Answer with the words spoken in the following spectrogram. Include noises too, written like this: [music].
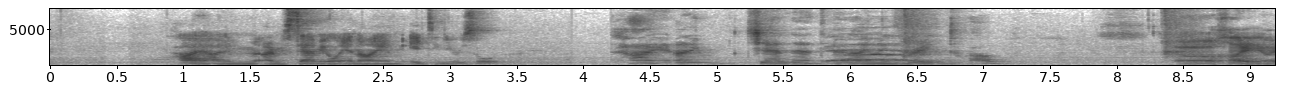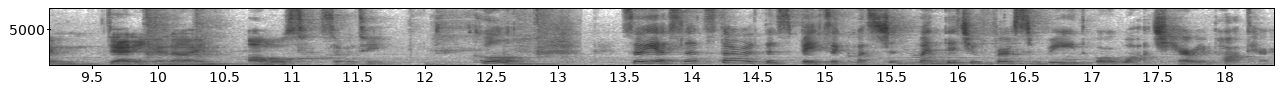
Hi, I'm I'm Samuel and I am 18 years old. Hi, I'm Janet and I'm in grade 12. Uh, hi, I'm Danny and I'm almost 17. Cool. So yes, let's start with this basic question. When did you first read or watch Harry Potter?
